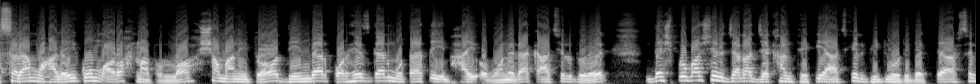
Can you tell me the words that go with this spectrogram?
আসসালামু আলাইকুম আরহামাতুল্লাহ সম্মানিত দিনদার, পরহেজগার, মোতাকি ভাই ও বোনেরা, কাছের দূরের দেশ প্রবাসের যারা যেখান থেকে আজকের ভিডিওটি দেখতে আসছেন,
